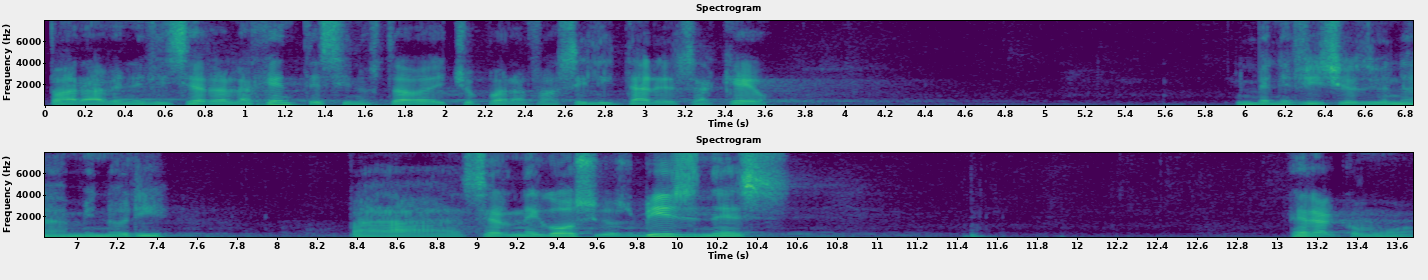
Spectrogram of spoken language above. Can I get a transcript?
para beneficiar a la gente, sino estaba hecho para facilitar el saqueo en beneficio de una minoría, para hacer negocios, business. Era como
